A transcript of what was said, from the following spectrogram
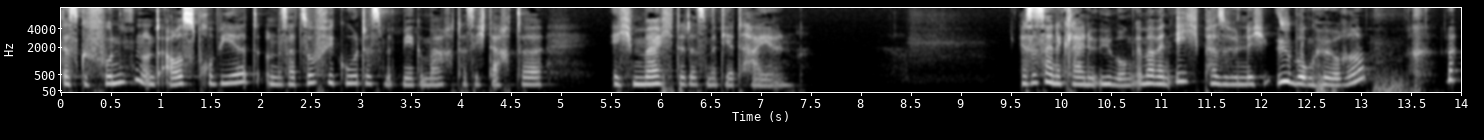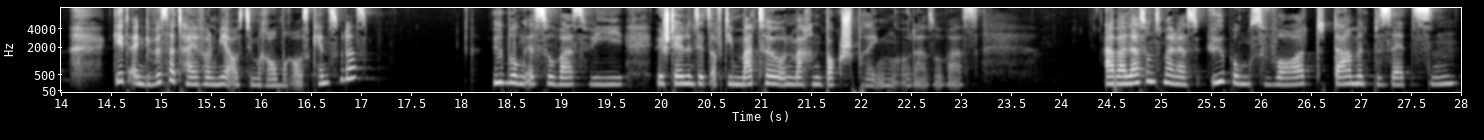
das gefunden und ausprobiert und es hat so viel Gutes mit mir gemacht, dass ich dachte, ich möchte das mit dir teilen. Es ist eine kleine Übung. Immer wenn ich persönlich Übung höre, geht ein gewisser Teil von mir aus dem Raum raus. Kennst du das? Übung ist sowas wie, wir stellen uns jetzt auf die Matte und machen Bockspringen oder sowas. Aber lass uns mal das Übungswort damit besetzen,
